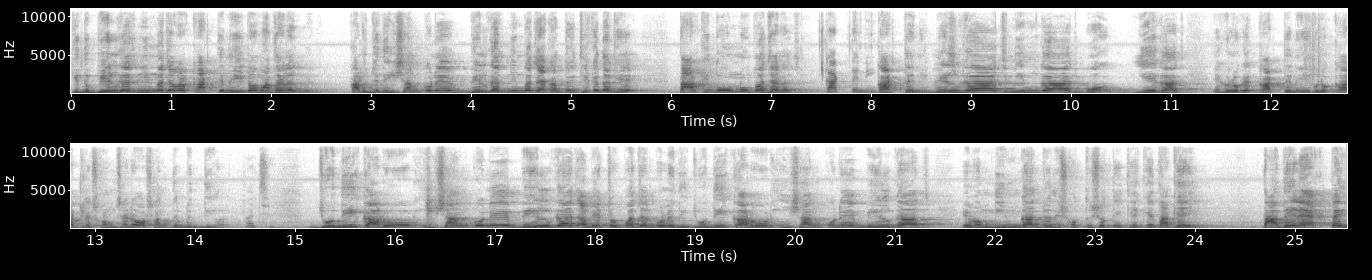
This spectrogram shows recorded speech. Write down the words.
কিন্তু বেলগাছ নিম গাছ আবার কাটতে নেই এটাও মাথায় রাখবেন। কারণ যদি ঈশান কোণে বেলগাছ নিম গাছ একান্তই থেকে থাকে তার কিন্তু অন্য উপাচার আছে। কাটতে নেই। কাটতে নেই। বেল গাছ নিম গাছ ব- ইয়ে গাছ এগুলোকে কাটতে নেই এগুলো কাটলে সংসারে অশান্তি বৃদ্ধি হয়। আচ্ছা। যদি কারুর ঈশান কোণে বেল গাছ আমি একটা উপাচার বলে দিই যদি কারুর ঈশান কোণে বেল গাছ এবং নিম গাছ যদি সত্যি সত্যি থেকে থাকে তাদের একটাই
